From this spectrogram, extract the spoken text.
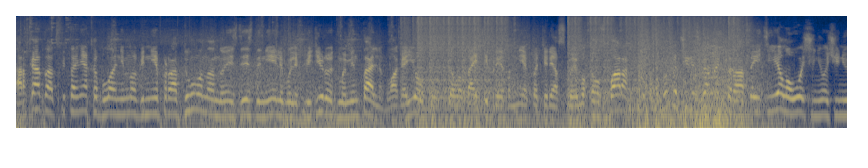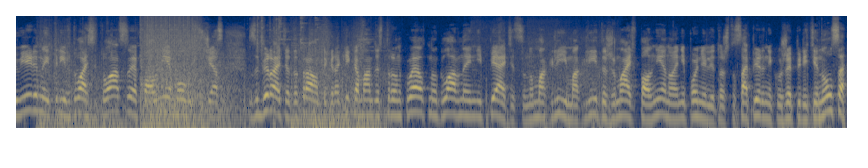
Аркада от Фитоняха была немного не продумана, но и здесь Даниэль его ликвидирует моментально. Благо Елка успел отойти, при этом не потеряв своего хелсбара. Выход через коннектора от ATL очень и очень уверенный. 3 в 2 ситуация. Вполне могут сейчас забирать этот раунд игроки команды Strongwell, но главное не пятиться. Ну могли, могли дожимать вполне, но они поняли то, что соперник уже перетянулся.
